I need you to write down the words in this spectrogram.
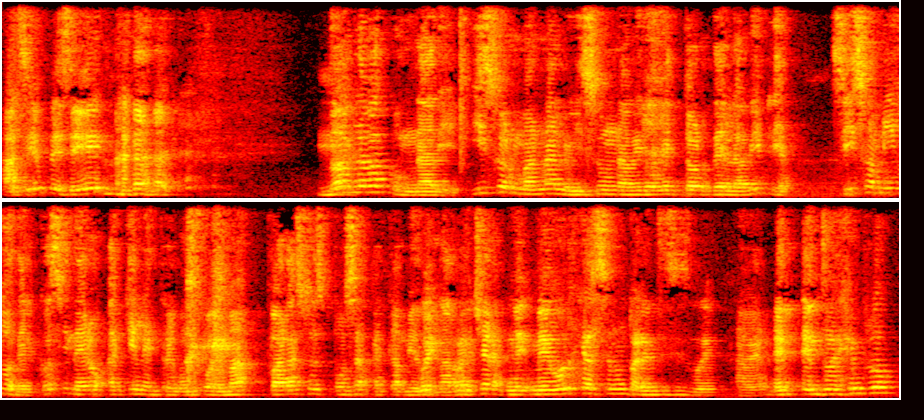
Así empecé. No hablaba con nadie y su hermana lo hizo un ávido lector de la Biblia. Se hizo amigo del cocinero a quien le entregó un poema para su esposa a cambio de una ranchera. me, me urge hacer un paréntesis, güey. A ver. En, en tu ejemplo,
